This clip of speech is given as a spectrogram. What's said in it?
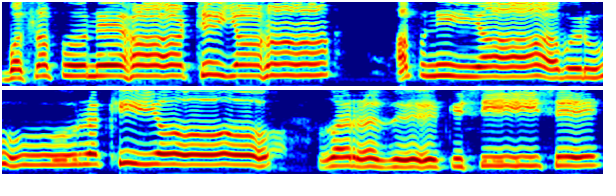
बस अपने हाथ यहाँ अपनी आबरू रखियो। गरज किसी से।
